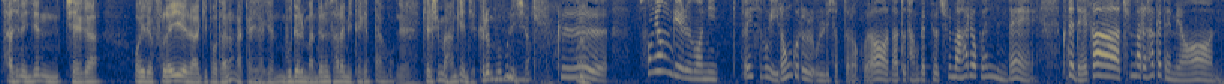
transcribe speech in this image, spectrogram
사실은 이제는 제가 오히려 플레이어라기보다는 아까 이야기한 무대를 만드는 사람이 되겠다고 네. 결심을 한 게 이제 그런 부분이죠. 그 송영길 의원이 페이스북에 이런 글을 올리셨더라고요. 나도 당대표 출마하려고 했는데, 근데 내가 출마를 하게 되면,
